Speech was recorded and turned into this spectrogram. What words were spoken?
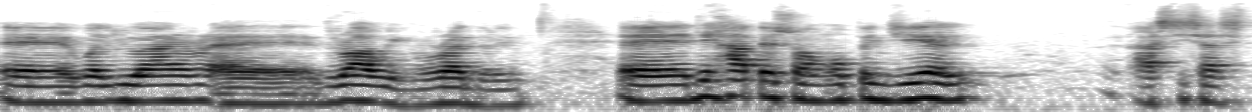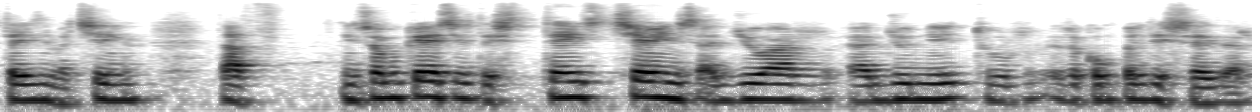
uh, while you are uh, drawing or rendering. Uh, this happens on OpenGL as is a state machine that in some cases the state change you are and you need to recompile the shader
